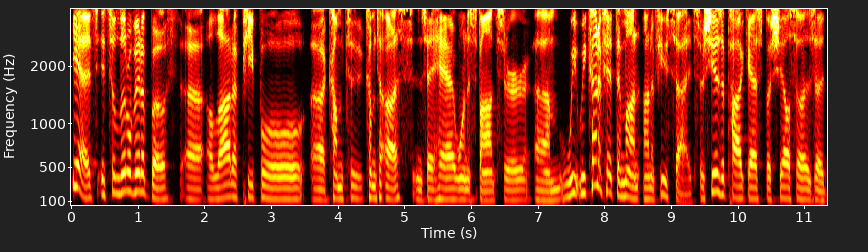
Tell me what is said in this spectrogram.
Yeah, it's it's a little bit of both. Uh, a lot of people uh, come to come to us and say, "Hey, I want to sponsor." Um, we we kind of hit them on on a few sides. So she has a podcast, but she also has a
